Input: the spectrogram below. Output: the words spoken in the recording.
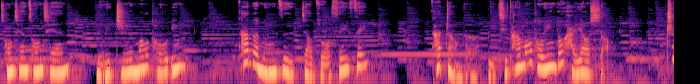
从前，从前有一只猫头鹰，它的名字叫做菲菲。它长得比其他猫头鹰都还要小，翅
